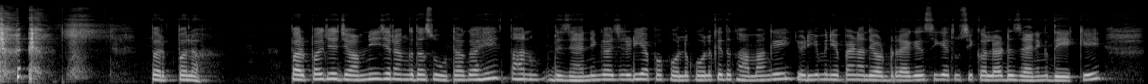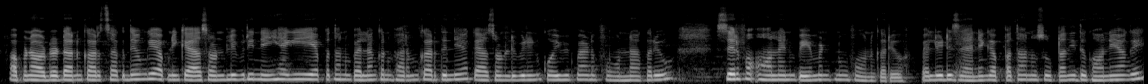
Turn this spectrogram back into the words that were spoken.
ਪਰਪਲ ਪਰਪਲ ਜੇ ਜਾਮਨੀ ਜੇ ਰੰਗ ਦਾ ਸੂਟ ਹੈਗਾ ਇਹ, ਤੁਹਾਨੂੰ ਡਿਜ਼ਾਈਨਿੰਗ ਆ ਜਿਹੜੀ ਆਪਾਂ ਫੁੱਲ ਖੋਲ ਕੇ ਦਿਖਾਵਾਂਗੇ। ਜਿਹੜੀਆਂ ਮੇਰੀਆਂ ਭੈਣਾਂ ਦੇ ਆਰਡਰ ਹੈਗੇ ਸੀਗੇ, ਤੁਸੀਂ ਕਲਰ ਡਿਜ਼ਾਈਨਿੰਗ ਦੇਖ ਕੇ ਆਪਣਾ ਆਰਡਰ ਡਨ ਕਰ ਸਕਦੇ ਹੋਗੇ। ਆਪਣੀ ਕੈਸ਼ ਔਨ ਡਿਲੀਵਰੀ ਨਹੀਂ ਹੈਗੀ, ਇਹ ਆਪਾਂ ਤੁਹਾਨੂੰ ਪਹਿਲਾਂ ਕਨਫਰਮ ਕਰ ਦਿੰਦੇ ਆ ਕੈਸ਼ ਔਨ ਡਿਲੀਵਰੀ ਨੂੰ ਕੋਈ ਵੀ ਭੈਣ ਫੋਨ ਨਾ ਕਰਿਓ। ਸਿਰਫ ਆਨਲਾਈਨ ਪੇਮੈਂਟ ਨੂੰ ਫੋਨ ਕਰਿਓ। ਪਹਿਲੀ ਡਿਜ਼ਾਈਨਿੰਗ ਆਪਾਂ ਤੁਹਾਨੂੰ ਸੂਟਾਂ ਦੀ ਦਿਖਾਉਣੇ ਆਗੇ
